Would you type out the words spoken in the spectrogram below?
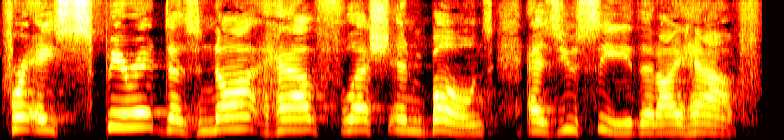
for a spirit does not have flesh and bones, as you see that I have.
